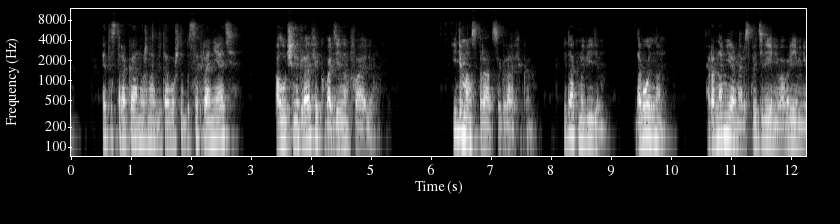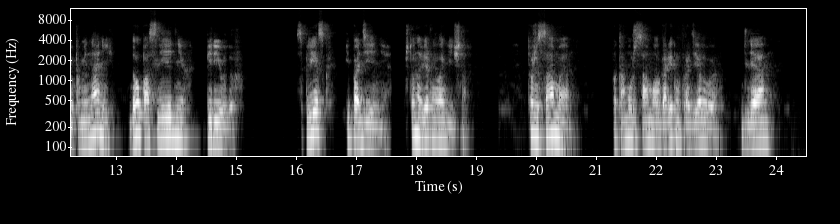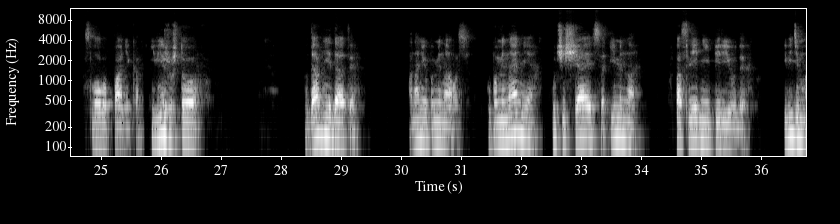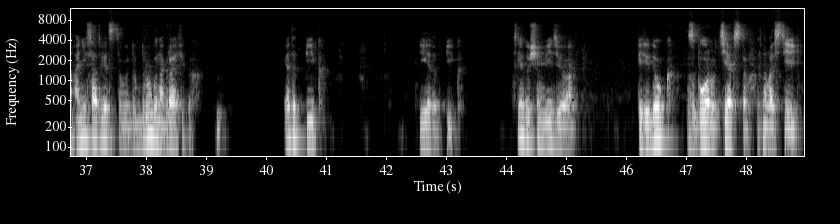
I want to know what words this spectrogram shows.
Эта строка нужна для того, чтобы сохранять полученный график в отдельном файле. И демонстрация графика. Итак, мы видим довольно равномерное распределение во времени упоминаний до последних периодов. Всплеск и падение, что, наверное, логично. То же самое по тому же самому алгоритму проделываю для слова «паника». И вижу, что в давние даты она не упоминалась. Упоминание учащается именно в последние периоды. И, видимо, они соответствуют друг другу на графиках. Этот пик и этот пик. В следующем видео перейду к сбору текстов новостей.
